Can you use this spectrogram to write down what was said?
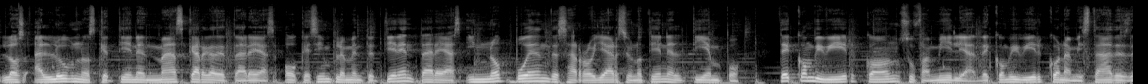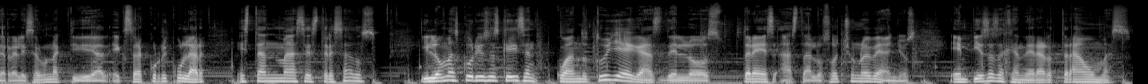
los alumnos que tienen más carga de tareas o que simplemente tienen tareas y no pueden desarrollarse o no tienen el tiempo de convivir con su familia, de convivir con amistades, de realizar una actividad extracurricular, están más estresados. Y lo más curioso es que dicen, cuando tú llegas de los 3 hasta los 8 o 9 años, empiezas a generar traumas.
